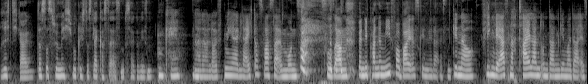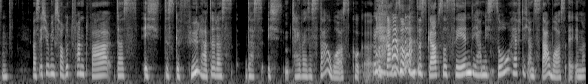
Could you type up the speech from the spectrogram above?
richtig geil. Das ist für mich wirklich das leckerste Essen bisher gewesen. Okay. Na, da läuft mir ja gleich das Wasser im Mund zusammen. Wenn die Pandemie vorbei ist, gehen wir da essen. Genau. Fliegen wir erst nach Thailand und dann gehen wir da essen. Was ich übrigens verrückt fand, war, dass ich das Gefühl hatte, dass, dass ich teilweise Star Wars gucke. Das gab, so, das gab so Szenen, die haben mich so heftig an Star Wars erinner-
